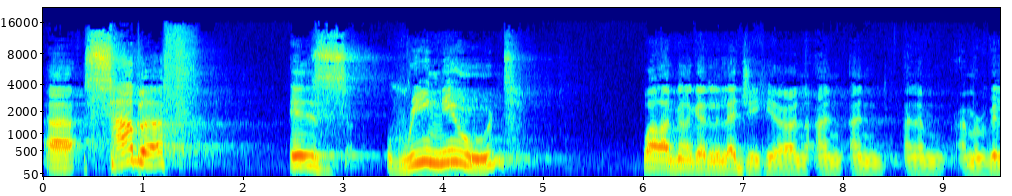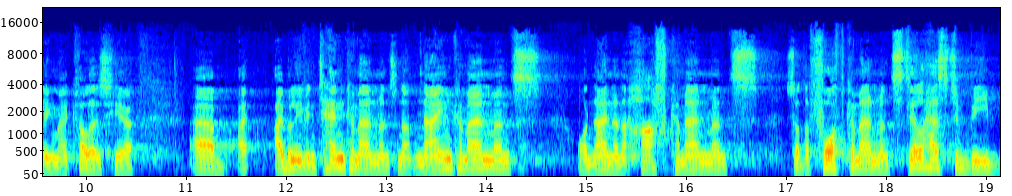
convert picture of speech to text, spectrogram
Uh, Sabbath is renewed. Well, I'm going to get a little edgy here, and, and, and, and I'm, I'm, revealing my colors here. Uh, I, I believe in ten commandments, not nine commandments, or nine and a half commandments. So the fourth commandment still has to be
